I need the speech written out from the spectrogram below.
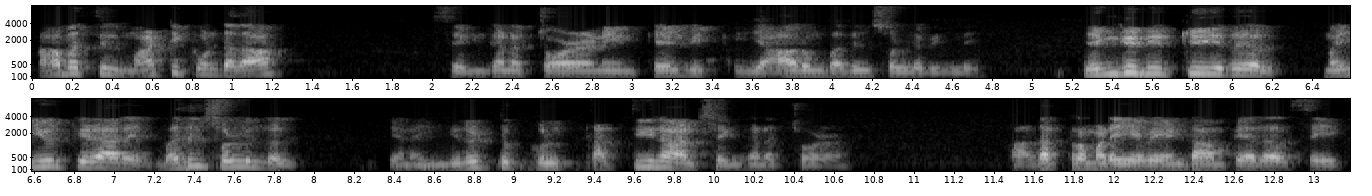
ஆபத்தில் மாட்டிக்கொண்டதா? செங்கன சோழனின் கேள்விக்கு யாரும் பதில் சொல்லவில்லை. எங்கு நிற்கிறீர்கள்? மையூர் கிழாரே பதில் சொல்லுங்கள் என இருட்டுக்குள் கத்தினான் செங்கன சோழன். பதற்றமடைய வேண்டாம் பேரரசே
